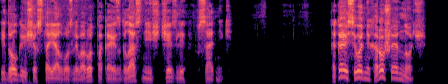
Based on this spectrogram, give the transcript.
и долго еще стоял возле ворот, пока из глаз не исчезли всадники. Какая сегодня хорошая ночь,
